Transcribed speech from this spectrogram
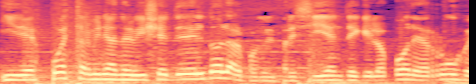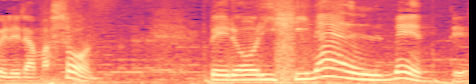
Y después termina en el billete del dólar, porque el presidente que lo pone, Roosevelt, era masón. Pero originalmente,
